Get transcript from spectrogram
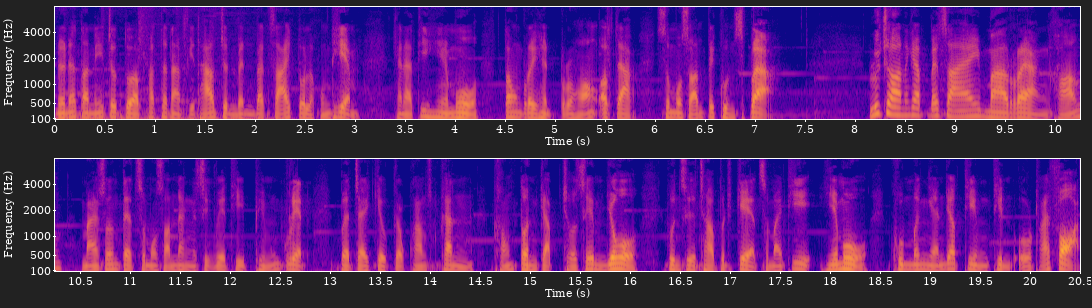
โดยณตอนนี้เจ้าตัวพัฒนาฝีเท้าจนเป็นแบ็กซ้ายตัวหลักของทีมขณะที่เฮียโมต้องเรเหตุประหองออกจากสโมสรไปคุมสเปอร์ลูชอนะครับแบ็กซ้ายมาแรงของแมนเชสเตอร์สโมสรดังในศึกเวทีพิมพ์เกรดเปิดใจเกี่ยวกับความสำคัญของตนกับโชเซมโยกุนซือชาวโปรตุเกสสมัยที่เฮียโมคุมมังเงียนยอดทีมถิ่นโอทราฟอร์ด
